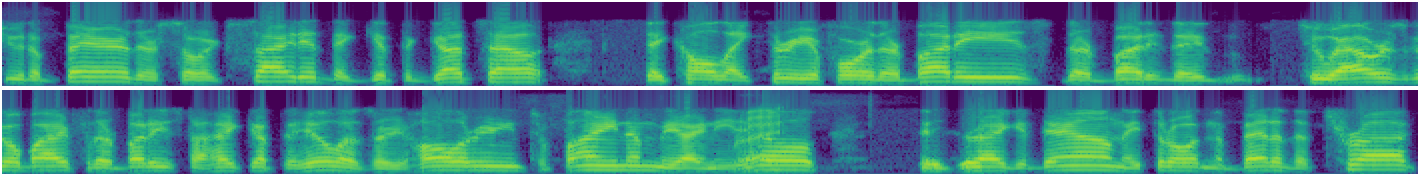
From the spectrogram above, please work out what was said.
shoot a bear. They're so excited. They get the guts out they call like three or four of their buddies. Their buddy, they two hours go by for their buddies to hike up the hill as they're hollering to find them. Yeah, I need right. help. They drag it down. They throw it in the bed of the truck.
